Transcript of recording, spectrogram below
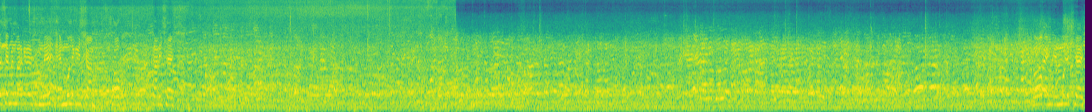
চেয়ারম্যান মার্কেটের সামনে এনমলিক ইসলাম সব কারি শেষ সব এনমলিক শেষ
